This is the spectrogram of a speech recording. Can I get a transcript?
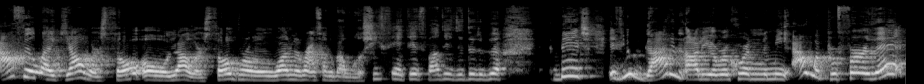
I feel like y'all are so old, y'all are so grown, wandering around talking about, well, she said this, this, da, da, da. bitch. If you got an audio recording to me, I would prefer that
